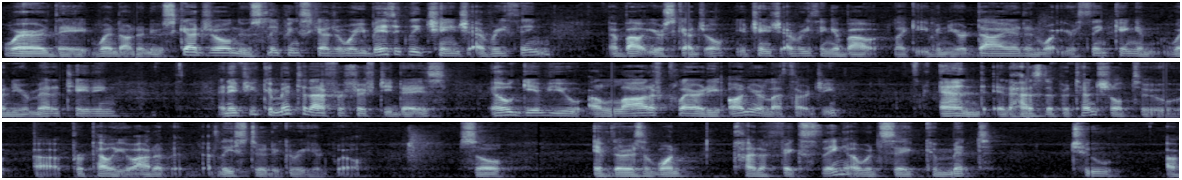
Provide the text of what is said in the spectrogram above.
where they went on a new schedule, new sleeping schedule, where you basically change everything about your schedule. You change everything about like even your diet and what you're thinking and when you're meditating. And if you commit to that for 50 days, it'll give you a lot of clarity on your lethargy and it has the potential to uh, propel you out of it, at least to a degree it will. So if there is a one kind of fixed thing, I would say commit to a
